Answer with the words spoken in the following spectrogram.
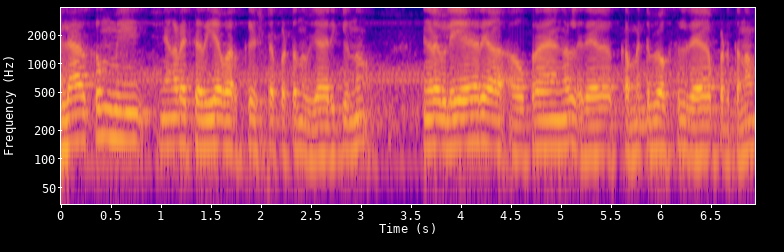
എല്ലാവർക്കും ഈ ഞങ്ങളുടെ ചെറിയ വർക്ക് ഇഷ്ടപ്പെട്ടെന്ന് വിചാരിക്കുന്നു. നിങ്ങളുടെ വിലയേറിയ അഭിപ്രായങ്ങൾ രേഖ കമന്റ് ബോക്സിൽ രേഖപ്പെടുത്തണം.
